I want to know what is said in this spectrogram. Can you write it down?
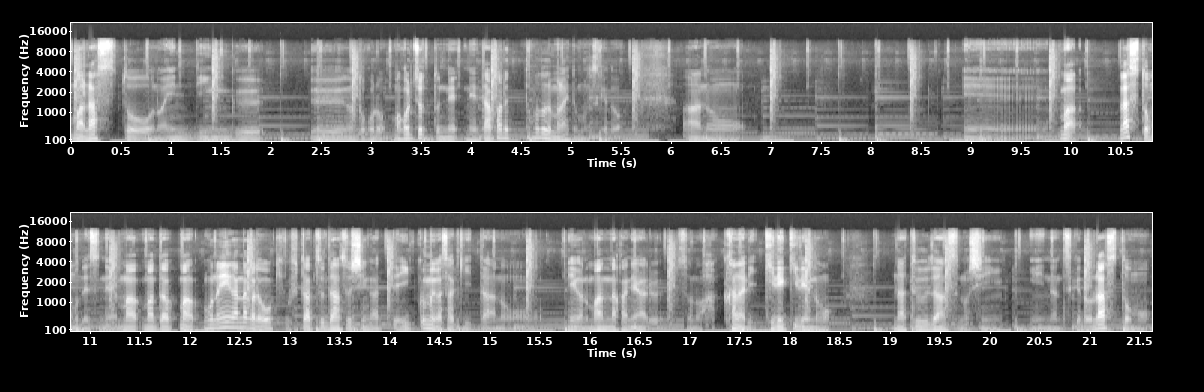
まあラストのエンディングのところ、まあこれちょっとね、ネタバレってほどでもないと思うんですけど、あの、えー、まあラストもですね、まあ、また、まあ、この映画の中で大きく2つダンスシーンがあって、1個目がさっき言ったあの映画の真ん中にある、そのかなりキレキレのナトゥーダンスのシーンなんですけど、ラストも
